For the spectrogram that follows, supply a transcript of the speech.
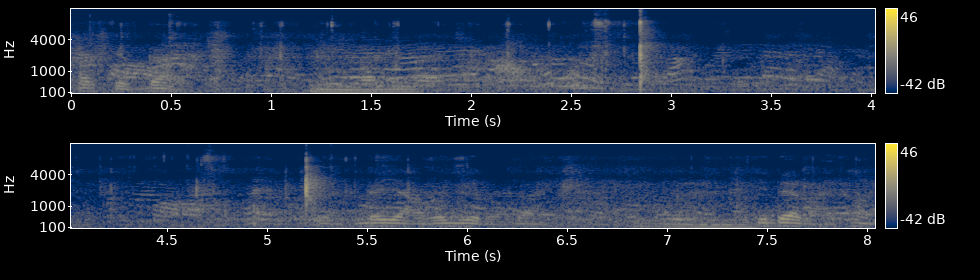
ถ้าเก็บได้ได้ยาวก็ยืดออกได้ ยืดได้หลายท่อน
